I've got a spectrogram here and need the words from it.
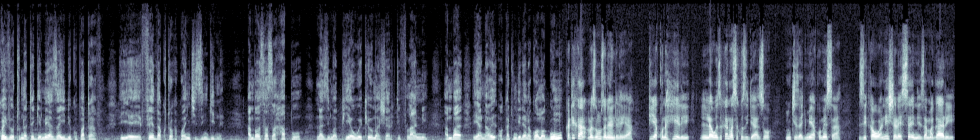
kwa hivyo tunategemea zaidi kupata e, fedha kutoka kwa nchi zingine, ambayo sasa hapo lazima pia uwekewe masharti fulani ambayo wakati mwingine yanakuwa magumu. Katika mazungumzo yanayoendelea, pia kuna hili la uwezekano wa siku zijazo nchi za jumuiya ya COMESA zikaoanisha leseni za magari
